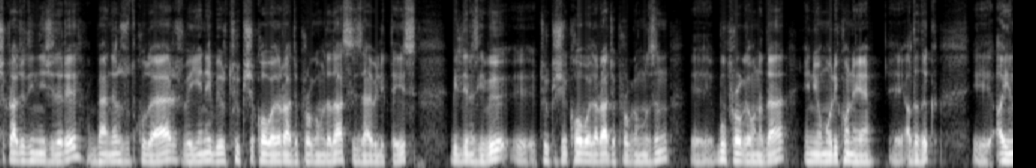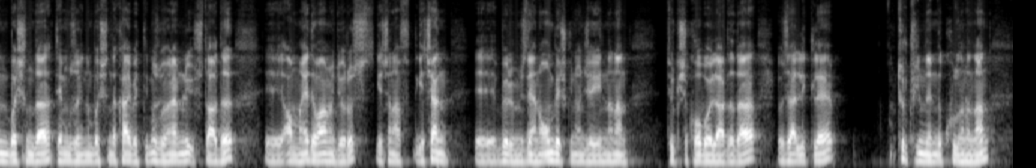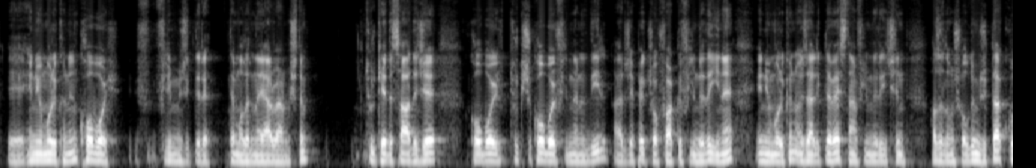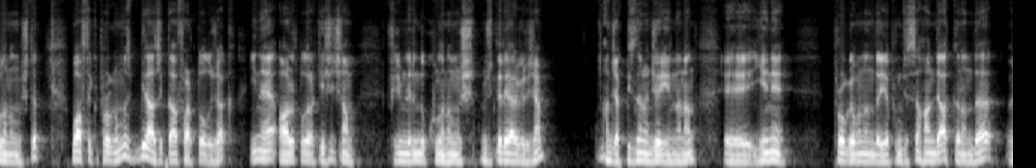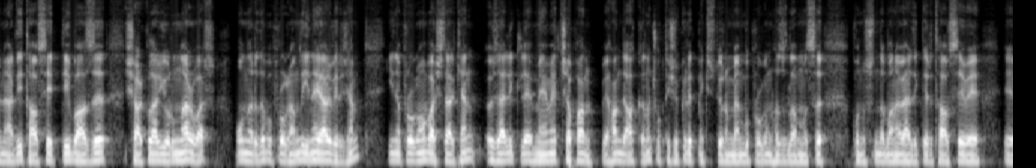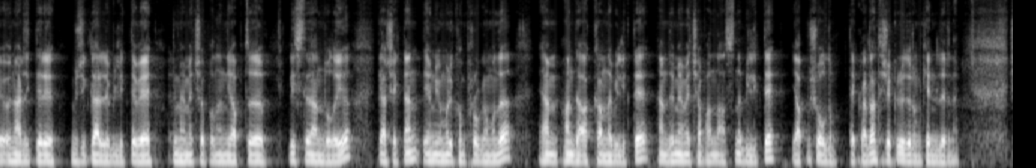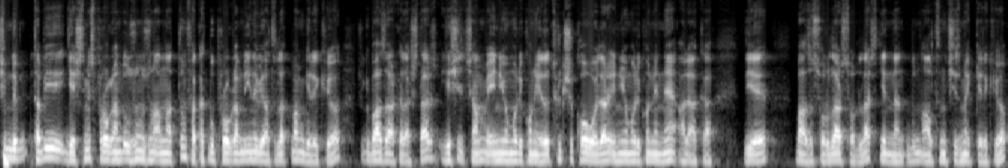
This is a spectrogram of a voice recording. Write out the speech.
Açık Radyo dinleyicileri, bendeniz Utku Uluer ve yeni bir Türk İşi Kovboylar Radyo programında da sizler birlikteyiz. Bildiğiniz gibi e, Türk İşi Kovboylar Radyo programımızın e, bu programını da Ennio Morricone'ye e, adadık. E, ayın başında, Temmuz ayının başında kaybettiğimiz bu önemli üstadı anmaya devam ediyoruz. Geçen hafta, geçen bölümümüzde yani 15 gün önce yayınlanan Türk İşi Kovboylar'da da özellikle Türk filmlerinde kullanılan e, Ennio Morricone'nin Cowboy film müzikleri temalarına yer vermiştim. Türkiye'de sadece Cowboy, Türk işi Cowboy filmlerinde değil ayrıca pek çok farklı filmde de yine Ennio Morricone özellikle western filmleri için hazırlamış olduğu müzikler kullanılmıştı. Bu haftaki programımız birazcık daha farklı olacak. Yine ağırlıklı olarak Yeşilçam filmlerinde kullanılmış müziklere yer vereceğim. Ancak bizden önce yayınlanan e, yeni programının da yapımcısı Hande Akkan'ın da önerdiği, tavsiye ettiği bazı şarkılar, yorumlar var. Onları da bu programda yine yer vereceğim. Yine programa başlarken özellikle Mehmet Çapan ve Hande Akkan'a çok teşekkür etmek istiyorum. Ben bu programın hazırlanması konusunda bana verdikleri tavsiye ve e, önerdikleri müziklerle birlikte ve Mehmet Çapan'ın yaptığı listeden dolayı gerçekten Ennio Morricone programında hem Hande Akkan'la birlikte hem de Mehmet Çapan'la aslında birlikte yapmış oldum. Tekrardan teşekkür ediyorum kendilerine. Şimdi tabii geçtiğimiz programda uzun uzun anlattım fakat bu programda yine bir hatırlatmam gerekiyor. Çünkü bazı arkadaşlar Yeşilçam ve Ennio Morricone ya da Türk işi kovboylar Ennio Morricone ne alaka diye bazı sorular sordular. Yeniden bunun altını çizmek gerekiyor.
